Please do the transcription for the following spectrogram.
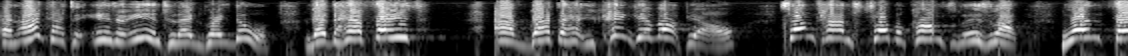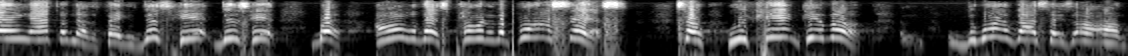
and I got to enter into that great door. Got to have faith. I've got to have, you can't give up, y'all. Sometimes trouble comes, it's like one thing after another thing. This hit, this hit, but all of that's part of the process. So we can't give up. The word of God says, uh, uh,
